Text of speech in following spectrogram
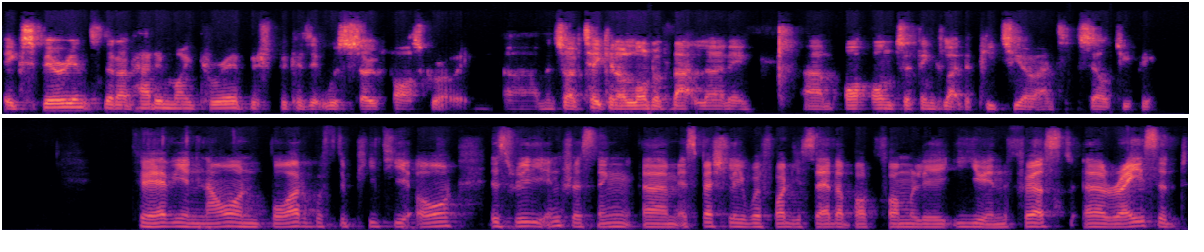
experience that I've had in my career because it was so fast growing. Um, and so I've taken a lot of that learning um, onto things like the PTO and to GP to have you now on board with the PTO is really interesting, um, especially with what you said about Formula E. In the first uh, race, it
